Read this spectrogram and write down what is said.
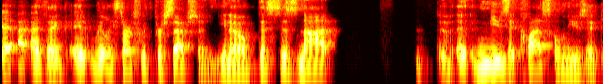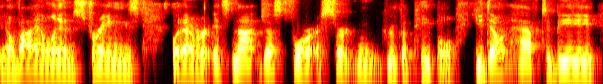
I think it really starts with perception. You know, this is not uh, music, classical music, you know, violin, strings, whatever. It's not just for a certain group of people. You don't have to be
